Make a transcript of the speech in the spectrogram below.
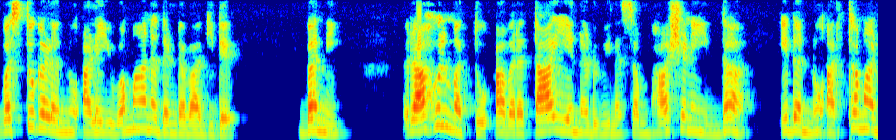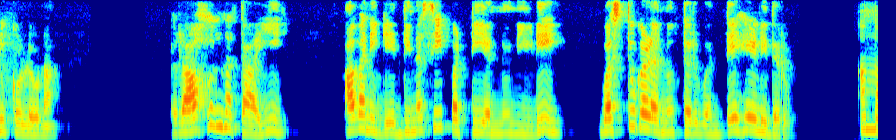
ವಸ್ತುಗಳನ್ನು ಅಳೆಯುವ ಮಾನದಂಡವಾಗಿದೆ. ಬನ್ನಿ, ರಾಹುಲ್ ಮತ್ತು ಅವರ ತಾಯಿಯ ನಡುವಿನ ಸಂಭಾಷಣೆಯಿಂದ ಇದನ್ನು ಅರ್ಥ ಮಾಡಿಕೊಳ್ಳೋಣ. ರಾಹುಲ್ನ ತಾಯಿ ಅವನಿಗೆ ದಿನಸಿ ಪಟ್ಟಿಯನ್ನು ನೀಡಿ ವಸ್ತುಗಳನ್ನು ತರುವಂತೆ ಹೇಳಿದರು. ಅಮ್ಮ,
